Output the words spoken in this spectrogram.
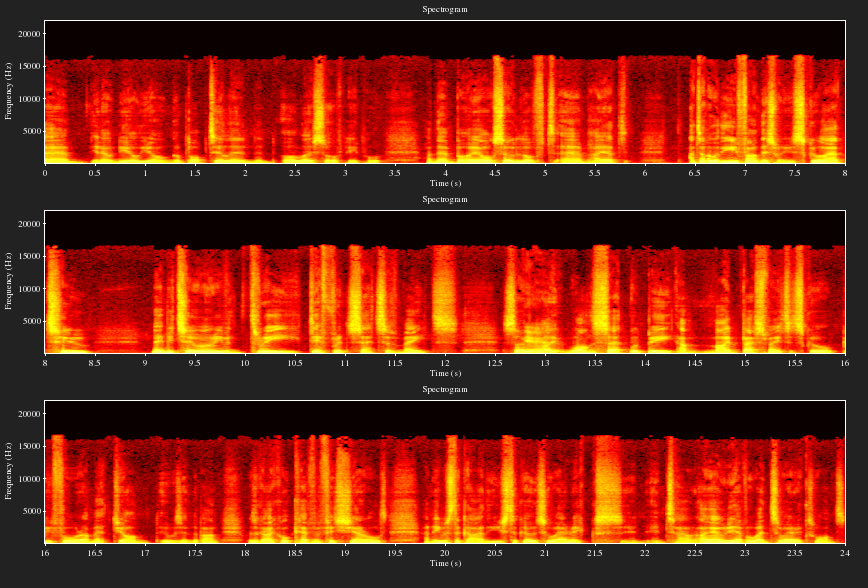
Um, you know Neil Young and Bob Dylan and all those sort of people, and then but I also loved. Um, I had, I don't know whether you found this when you were at school. I had two, maybe two or even three different sets of mates. So Yeah. like one set would be um, my best mate at school before I met John, who was in the band, was a guy called Kevin Fitzgerald, and he was the guy that used to go to Eric's in, in town. I only ever went to Eric's once.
